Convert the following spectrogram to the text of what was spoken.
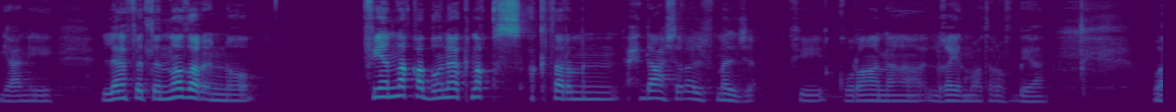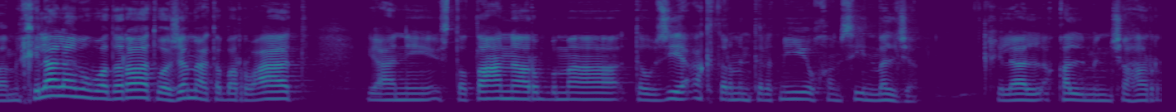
يعني لافت للنظر إنه في النقب هناك نقص أكثر من 11 ألف ملجأ. في قرانا الغير معترف بها. ومن خلال المبادرات وجمع تبرعات يعني استطعنا ربما توزيع أكثر من 350 ملجأ خلال أقل من شهر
